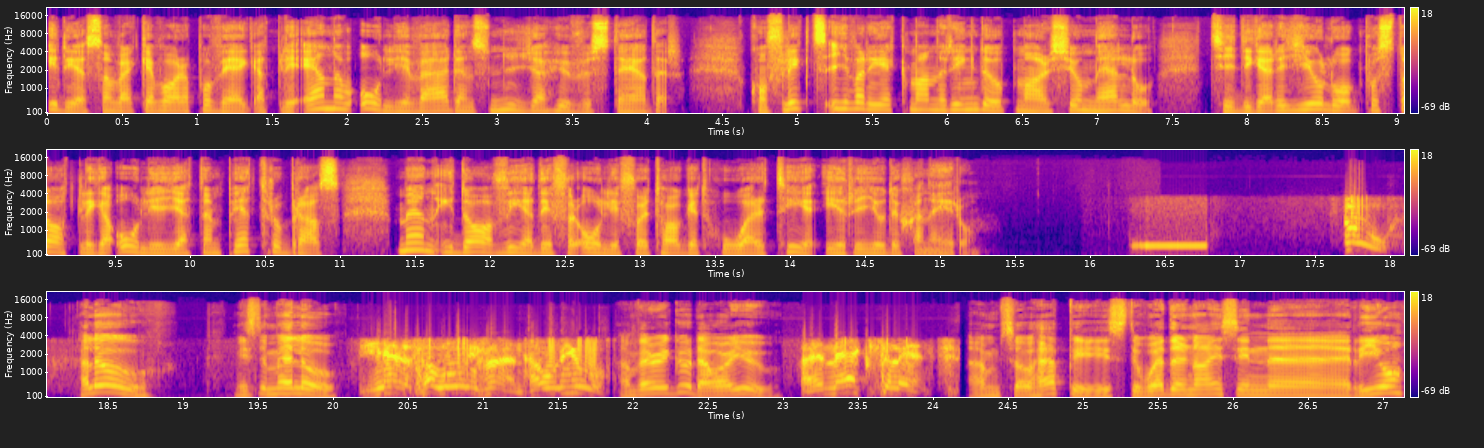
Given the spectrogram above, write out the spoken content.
i det som verkar vara på väg att bli en av oljevärldens nya huvudstäder. Konflikts Ivar Ekman ringde upp Marcio Mello, tidigare geolog på statliga oljejätten Petrobras, men idag vd för oljeföretaget HRT i Rio de Janeiro. Hello. Hello, Mr. Mello. Yes, hello Ivan. How are you? I'm very good. How are you? I'm excellent. I'm so happy. Is the weather nice in uh, Rio?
